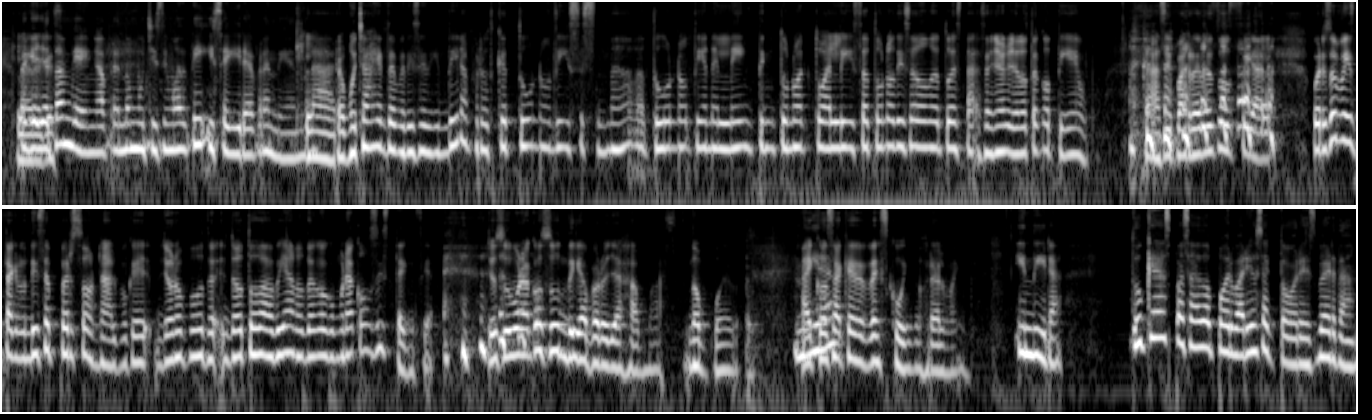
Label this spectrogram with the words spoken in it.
porque yo también aprendo muchísimo de ti y seguiré aprendiendo. Claro, mucha gente me dice, Indira, pero es que tú no dices nada, tú no tienes LinkedIn, tú no actualizas, tú no dices dónde tú estás. Señor, yo no tengo tiempo casi para redes sociales. Por eso mi Instagram dice personal, porque yo no puedo, yo todavía no tengo como una consistencia. Yo subo una cosa un día, pero ya jamás, no puedo. Hay cosas que descuido realmente. Indira, Tú que has pasado por varios sectores, ¿verdad?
